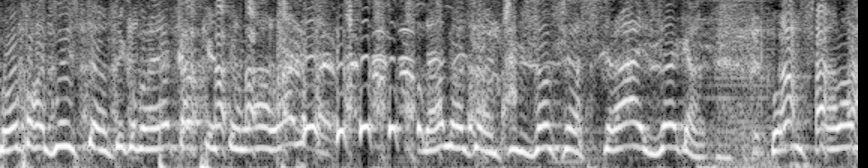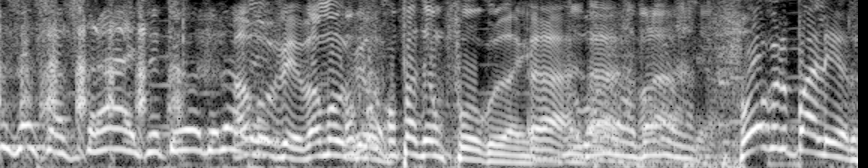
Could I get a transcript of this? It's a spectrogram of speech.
Vamos fazer um instante que vai recapitular lá, no- lá nos antigos ancestrais, né, cara? Vamos escalar nos ancestrais e tudo, né? Vamos ver, vamos Vamos, ver. vamos fazer um fogo aí. Vamos lá, vamos lá. Fogo no palheiro.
